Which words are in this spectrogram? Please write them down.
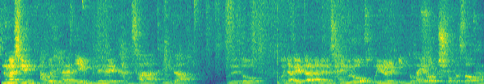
전능하신 아버지 하나님 은혜를 감사드립니다. 오늘도 언약을 따라가는 삶으로 우리를 인도하여 주옵소서.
